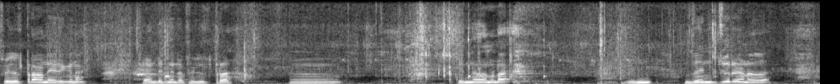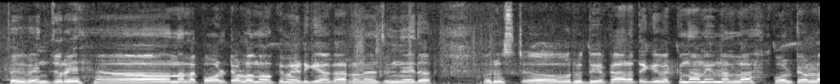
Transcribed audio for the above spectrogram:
ഫിൽറ്ററാണ് ഇരിക്കുന്നത് രണ്ടിഞ്ചിന്റെ ഫിൽറ്റർ പിന്നെ നമ്മുടെ വെഞ്ചുറിയാണത്. അപ്പോൾ ഈ വെഞ്ചുറി നല്ല ക്വാളിറ്റി ഉള്ളത് നോക്കി മേടിക്കുക. കാരണം എന്ന് വെച്ച് കഴിഞ്ഞാൽ ഇത് ഒരു ഒരു ദീർഘകാലത്തേക്ക് വെക്കുന്നതാണെങ്കിൽ നല്ല ക്വാളിറ്റി ഉള്ള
